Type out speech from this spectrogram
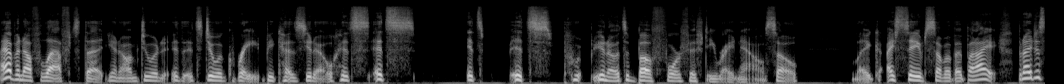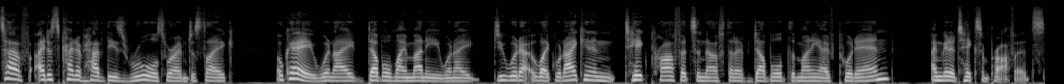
I have enough left that, you know, I'm doing, it, it's doing great because, you know, it's, it's, it's, it's, you know, it's above 450 right now. So like I saved some of it, but I, but I just have, I just kind of have these rules where I'm just like, okay, when I double my money, when I do what I, like, when I can take profits enough that I've doubled the money I've put in, I'm going to take some profits.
